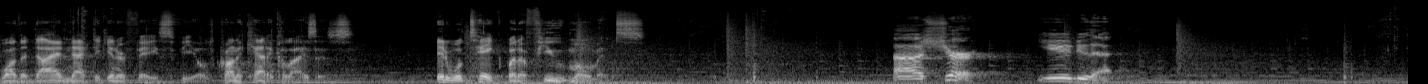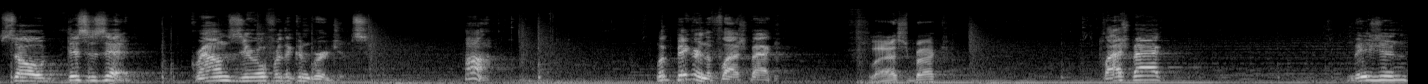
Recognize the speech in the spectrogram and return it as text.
While the dianactic interface field chronocatechorizes. It will take but a few moments. Uh, sure. You do that. So, this is it. Ground zero for the convergence. Huh. Look bigger in the flashback. Flashback? Flashback. Vision.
